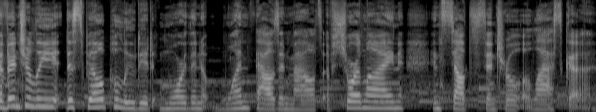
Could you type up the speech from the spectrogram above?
Eventually, the spill polluted more than 1,000 miles of shoreline in south central Alaska.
